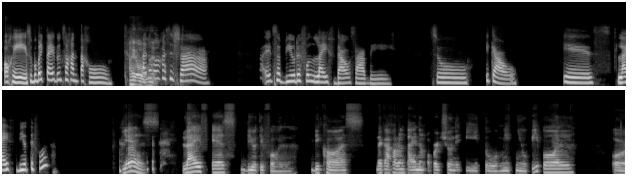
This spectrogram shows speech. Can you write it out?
Okay, so bumalik tayo dun sa kanta ko. Ay, oo Ano nga kasi siya, it's a beautiful life daw sabi. So, ikaw, is life beautiful? Yes. Life is beautiful because nagkakaroon tayo ng opportunity to meet new people or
